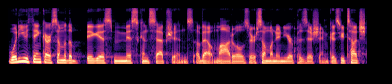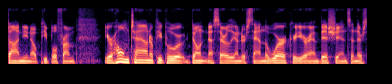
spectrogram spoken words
what do you think are some of the biggest misconceptions about models or someone in your position? Because you touched on, you know, people from your hometown or people who don't necessarily understand the work or your ambitions, and there's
